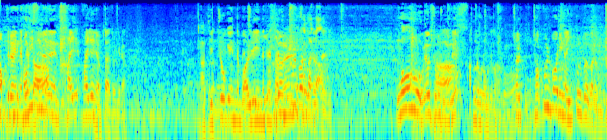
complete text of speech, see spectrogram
엎드려 있는 거기 팬텀. 있으면은 관, 관련이 없잖아, 저기랑. 뒤쪽에 있는 멀리 있는 이- 이런 팬텀을 꿀벌을 가져왔어야지. 오, 여기 저거 자, 좋은데? 앞쪽으로 옮겨놓고. 저, 저 꿀벌이나 이 꿀벌 가져오면 돼.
